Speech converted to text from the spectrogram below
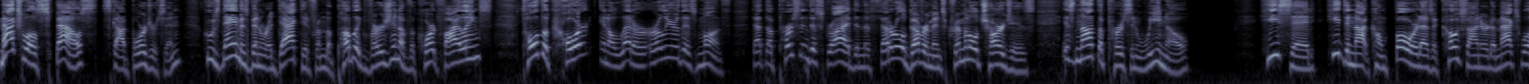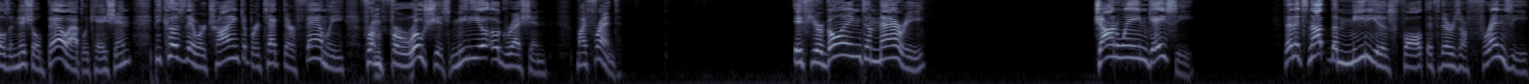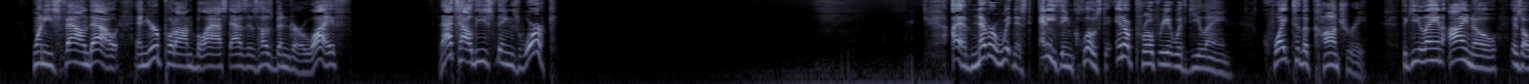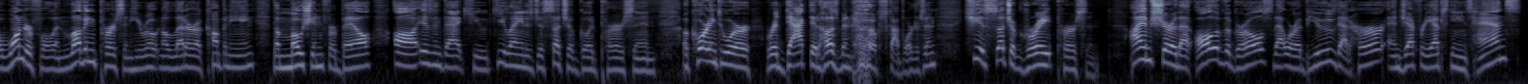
Maxwell's spouse, Scott Borgerson, whose name has been redacted from the public version of the court filings, told the court in a letter earlier this month that the person described in the federal government's criminal charges is not the person we know. He said he did not come forward as a cosigner to Maxwell's initial bail application because they were trying to protect their family from ferocious media aggression. My friend, if you're going to marry John Wayne Gacy, then it's not the media's fault if there's a frenzy when he's found out and you're put on blast as his husband or wife. That's how these things work. I have never witnessed anything close to inappropriate with Ghislaine. Quite to the contrary. The Ghislaine I know is a wonderful and loving person, he wrote in a letter accompanying the motion for bail. Aw, isn't that cute? Ghislaine is just such a good person. According to her redacted husband, Scott Borgerson, she is such a great person. I am sure that all of the girls that were abused at her and Jeffrey Epstein's hands,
